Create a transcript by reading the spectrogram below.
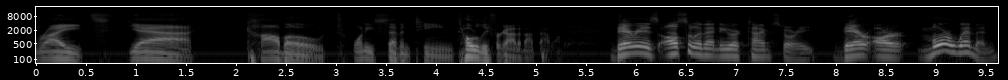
right. Yeah, Cabo 2017. Totally forgot about that one. There is also in that New York Times story, there are more women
